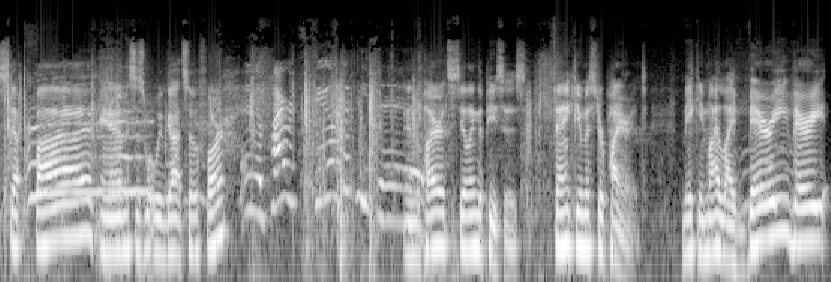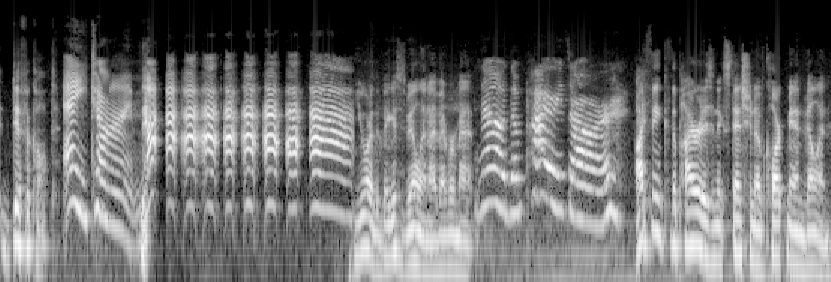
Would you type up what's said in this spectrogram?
step five, and this is what we've got so far. And the pirate's stealing the pieces. And the pirate's stealing the pieces. Thank you, Mr. Pirate. Making my life very, very difficult. Anytime. You are the biggest villain I've ever met. No, the pirates are. I think the pirate is an extension of Clarkman villain.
